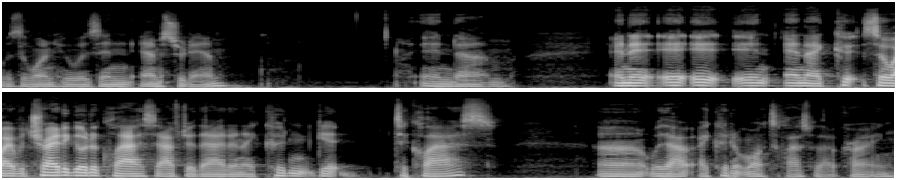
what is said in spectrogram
was the one who was in Amsterdam. And um, and it, it, it, and I could so I would try to go to class after that, and I couldn't get to class uh, without I couldn't walk to class without crying.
